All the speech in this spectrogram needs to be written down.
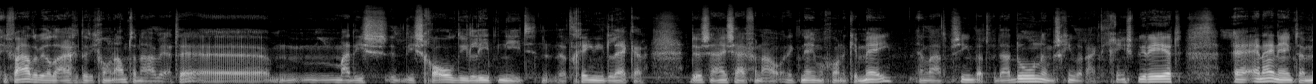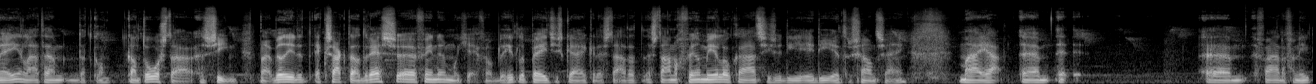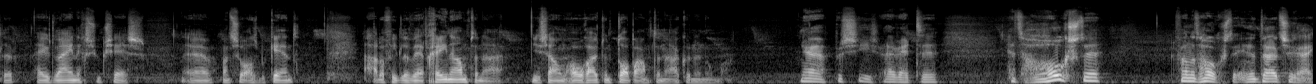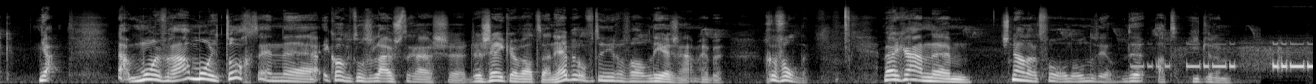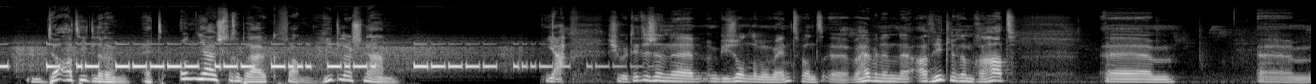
die vader wilde eigenlijk dat hij gewoon ambtenaar werd. Hè? Ehm, maar die, die school die liep niet. Dat ging niet lekker. Dus hij zei van nou, ik neem hem gewoon een keer mee. En laat hem zien wat we daar doen. En misschien raakt hij geïnspireerd. Eh, en hij neemt hem mee en laat hem dat kan- kantoor zien. Nou, wil je het exacte adres eh, vinden, moet je even op de Hitlerpages kijken. Daar, staat er staan nog veel meer locaties die, die interessant zijn. Maar ja, eh, ehm, de vader van Hitler heeft weinig succes. Eh, want zoals bekend, Adolf Hitler werd geen ambtenaar. Je zou hem hooguit een topambtenaar kunnen noemen. Ja, precies. Hij werd eh, het hoogste van het hoogste in het Duitse Rijk. Ja, nou, mooi verhaal, mooie tocht. En eh, ik hoop dat onze luisteraars eh, er zeker wat aan hebben. Of het in ieder geval leerzaam hebben gevonden. Wij gaan ehm, snel naar het volgende onderdeel. De ad Hitlerum. De ad Hitlerum. Het onjuiste gebruik van Hitlers naam. Ja, Sjoerd, dit is een, eh, een bijzonder moment. Want eh, we hebben een eh, ad Hitlerum gehad... ehm, ehm,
